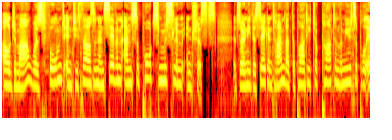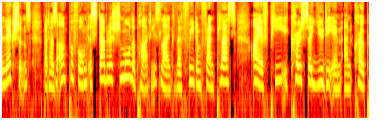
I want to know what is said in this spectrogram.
Al Jamaah was formed in 2007 and supports Muslim interests. It's only the second time that the party took part in the municipal elections, but has outperformed established smaller parties like the Freedom Front Plus, IFP, ICOSA, UDM, and COPE.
